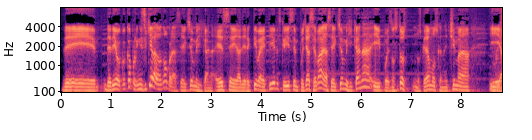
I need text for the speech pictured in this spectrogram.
de, Diego Coca, porque ni siquiera lo nombra la selección mexicana. Es eh, la directiva de Tigres que dicen, pues ya se va la selección mexicana y pues nosotros nos quedamos con el Chima y pues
